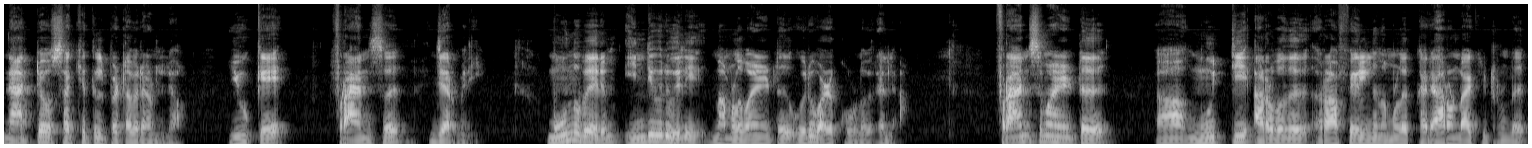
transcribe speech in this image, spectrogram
നാറ്റോ സഖ്യത്തിൽപ്പെട്ടവരാണല്ലോ. U K France Germany. മൂന്ന് പേരും ഇൻഡിവിജ്വലി നമ്മളുമായിട്ട് ഒരു വഴക്കമുള്ളവരല്ല ഫ്രാൻസുമായിട്ട് നൂറ്റി അറുപത് റാഫേലിന് നമ്മൾ കരാറുണ്ടാക്കിയിട്ടുണ്ട്.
